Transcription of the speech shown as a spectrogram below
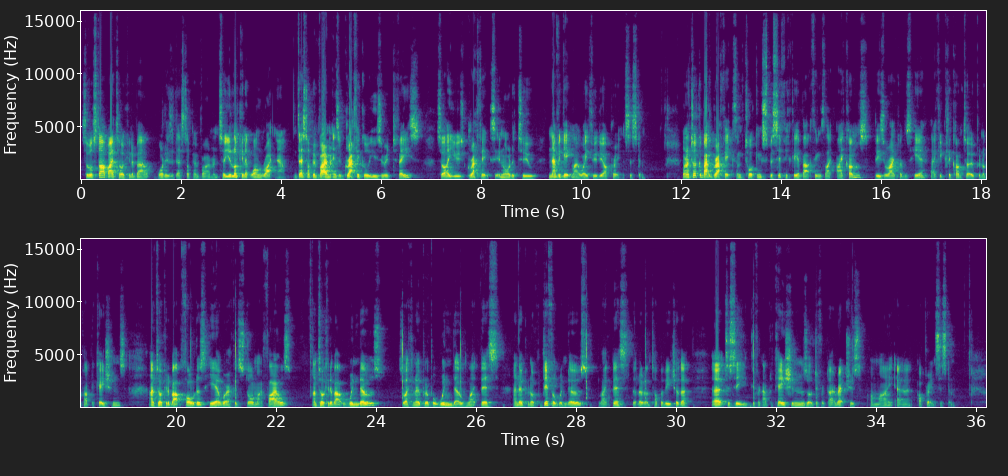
So we'll start by talking about what is a desktop environment. So you're looking at one right now. The desktop environment is a graphical user interface, so I use graphics in order to navigate my way through the operating system. When I talk about graphics, I'm talking specifically about things like icons. These are icons here that I can click on to open up applications. I'm talking about folders here where I can store my files. I'm talking about windows, so I can open up a window like this and open up different windows like this that load on top of each other uh, to see different applications or different directories on my uh, operating system.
